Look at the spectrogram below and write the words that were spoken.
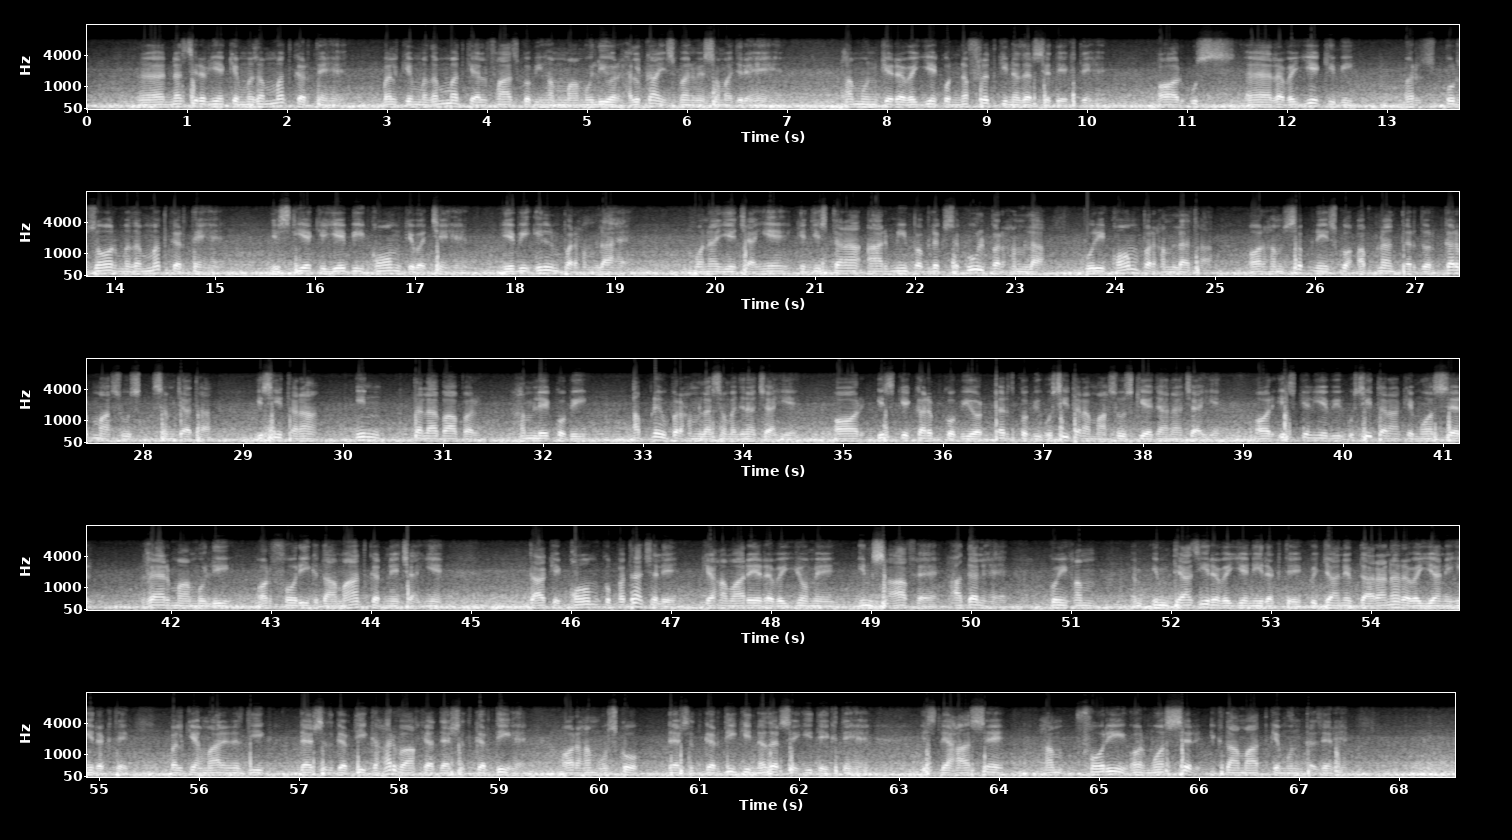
न सिर्फ़ ये कि मजम्मत करते हैं, बल्कि मजम्मत के अल्फाज को भी हम मामूली और हल्का इसमन में समझ रहे हैं। हम उनके रवैये को नफ़रत की नज़र से देखते हैं और उस रवैये की भी पुरजोर मजम्मत करते हैं। इसलिए कि ये भी कौम के बच्चे हैं। ये भी इल्म पर हमला है। होना ये चाहिए कि जिस तरह आर्मी पब्लिक स्कूल पर हमला, पूरी कौम पर हमला था और हम सबने इसको अपना दर्द और कर्ब महसूस समझा था, इसी तरह इन तलबा पर हमले को भी अपने ऊपर हमला समझना चाहिए। और इसके कर्ब को भी और दर्द को भी उसी तरह महसूस किया जाना चाहिए और इसके लिए भी उसी तरह के मौसर गैर मामूली और फौरी इकदाम करने चाहिए ताकि कौम को पता चले कि हमारे रवैयों में इंसाफ है, अदल है। कोई हम इम्तियाजी रवैये नहीं रखते, कोई जानबदाराना रवैया नहीं रखते, बल्कि हमारे नज़दीक दहशत गर्दी का हर वाक़ दहशत गर्दी है और हम उसको दहशत गर्दी की नज़र से ही देखते हैं। इस लिहाज से हम फौरी और मौसर इकदाम के मंतज़र हैं।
